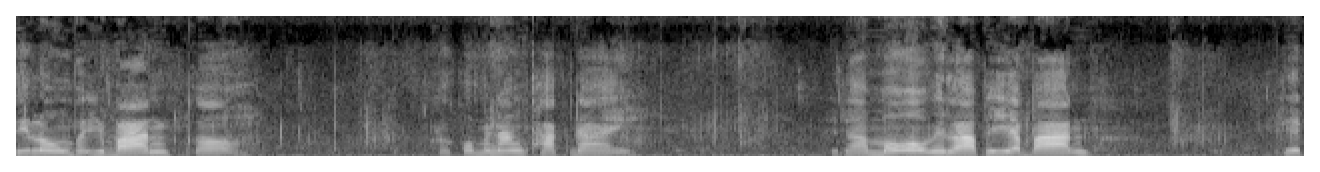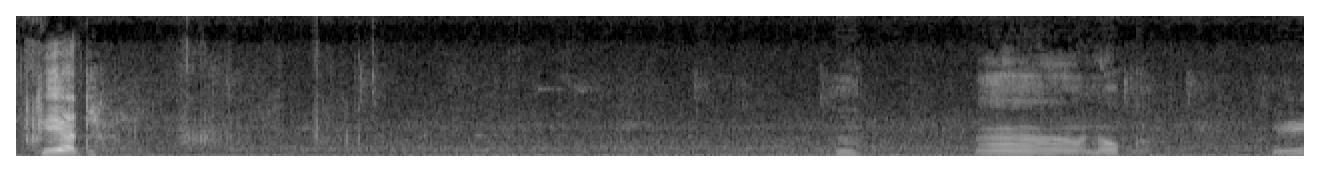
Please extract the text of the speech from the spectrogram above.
ที่โรงพยาบาลก็เขาก็มานั่งพักได้ เวลาหมอเวลาพยาบาล เครียดเครียด อ้าวนกวี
